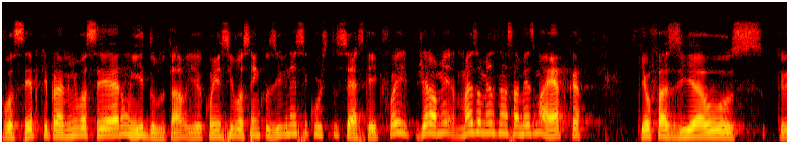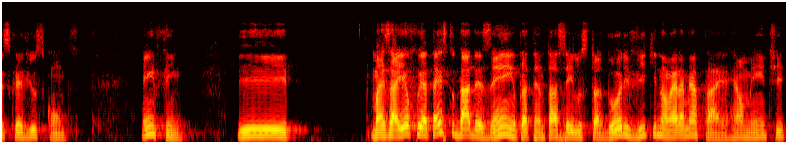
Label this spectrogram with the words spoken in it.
você, porque para mim você era um ídolo, tá? E eu conheci você inclusive nesse curso do SESC aí, que foi geralmente mais ou menos nessa mesma época que eu fazia os que eu escrevi os contos. Enfim. E mas aí eu fui até estudar desenho para tentar ser ilustrador e vi que não era minha praia. Realmente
